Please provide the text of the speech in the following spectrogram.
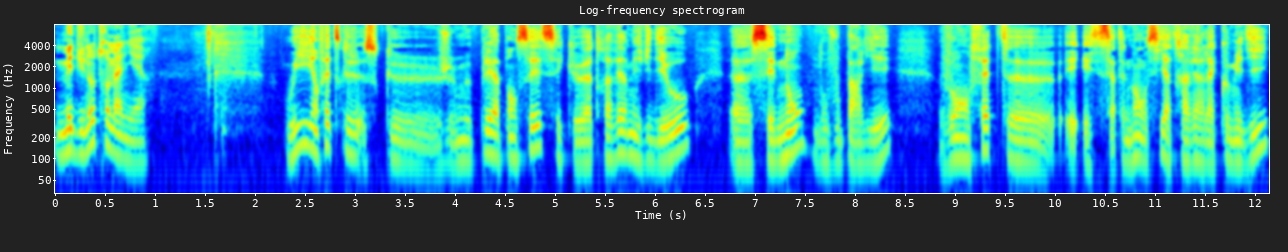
mais d'une autre manière. Oui, en fait, ce que je, ce que je me plais à penser, c'est que à travers mes vidéos, euh, ces noms dont vous parliez vont en fait, euh, et, certainement aussi à travers la comédie,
